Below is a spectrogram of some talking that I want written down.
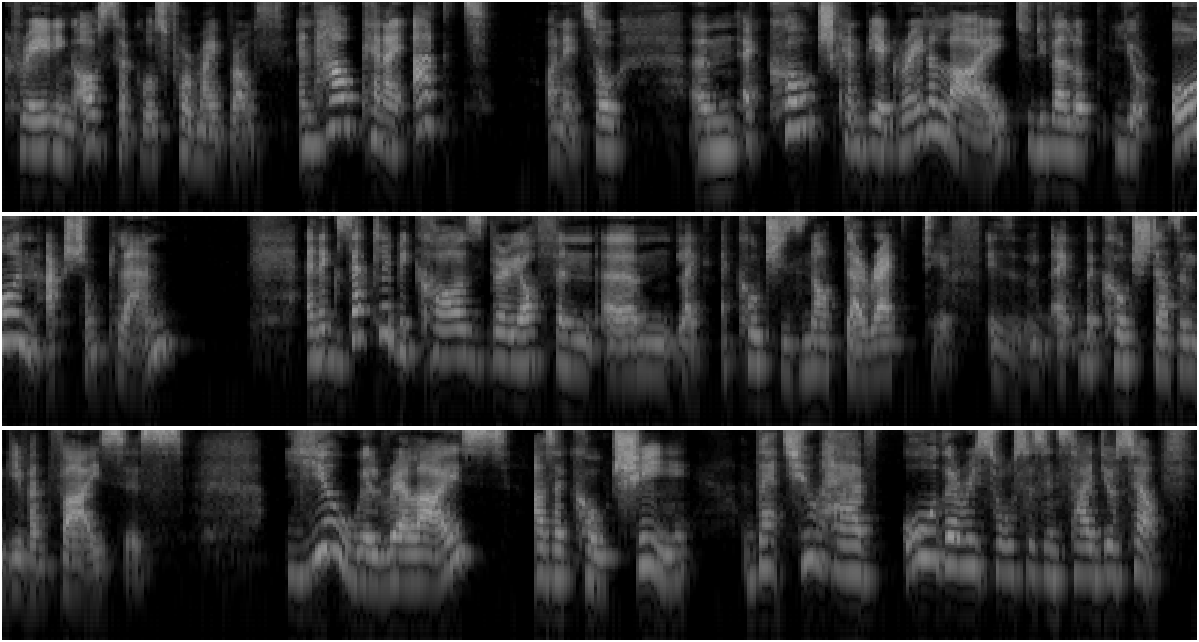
creating obstacles for my growth and how can i act on it? So um, a coach can be a great ally to develop your own action plan and exactly because very often um, like a coach is not directive is the coach doesn't give advices you will realize as a coachee that you have all the resources inside yourself.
